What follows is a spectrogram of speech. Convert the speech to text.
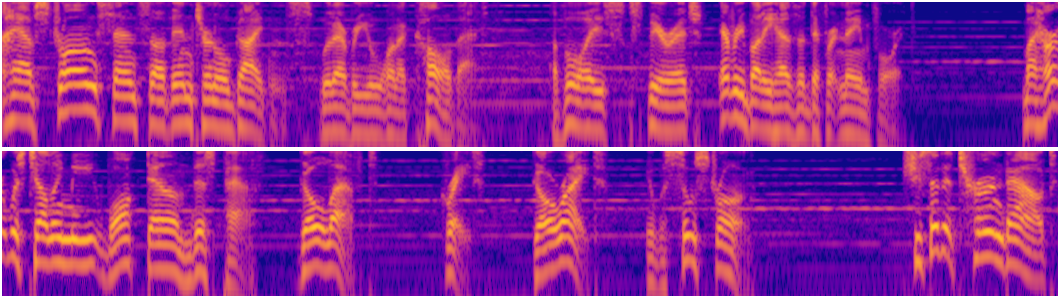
I have strong sense of internal guidance, whatever you want to call that. A voice, spirit, everybody has a different name for it. My heart was telling me, walk down this path, go left. Great. Go right. It was so strong. She said it turned out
